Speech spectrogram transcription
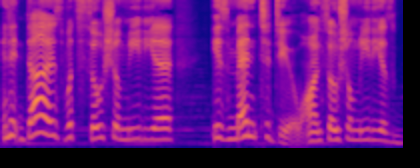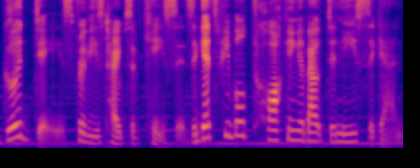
And it does what social media is meant to do on social media's good days for these types of cases. It gets people talking about Denise again.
